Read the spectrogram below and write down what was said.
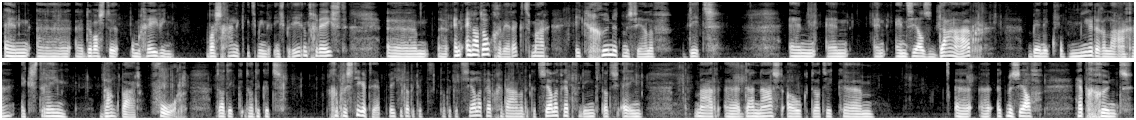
En uh, er was de omgeving waarschijnlijk iets minder inspirerend geweest. Uh, en, en had ook gewerkt. Maar ik gun het mezelf dit. En, en, en, en zelfs daar ben ik op meerdere lagen extreem dankbaar voor. Dat ik, dat ik het gepresteerd heb. Weet je, dat ik, het, dat ik het zelf heb gedaan, dat ik het zelf heb verdiend, dat is één. Maar uh, daarnaast ook dat ik uh, uh, het mezelf heb gegund.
